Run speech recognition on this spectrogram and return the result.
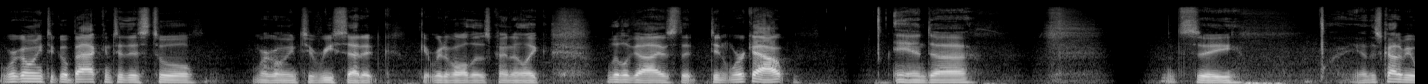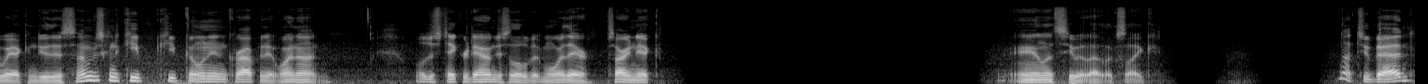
We're going to go back into this tool. We're going to reset it, get rid of all those kind of like little guys that didn't work out. And uh, let's see. Yeah, there's got to be a way I can do this. I'm just gonna keep keep going in and cropping it. Why not? We'll just take her down just a little bit more there. Sorry, Nick. And let's see what that looks like. Not too bad.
